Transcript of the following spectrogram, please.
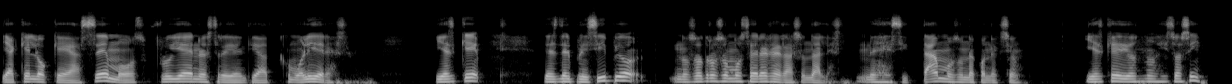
ya que lo que hacemos fluye de nuestra identidad como líderes. Y es que desde el principio nosotros somos seres relacionales, necesitamos una conexión. Y es que Dios nos hizo así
